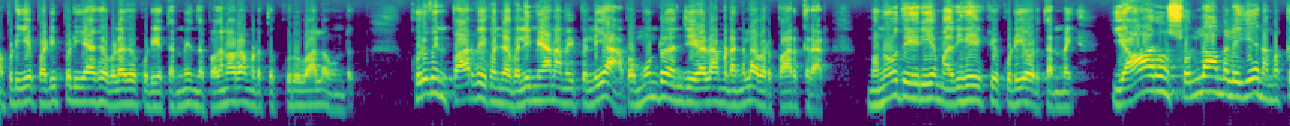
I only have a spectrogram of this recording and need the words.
அப்படியே படிப்படியாக விலகக்கூடிய தன்மை இந்த பதினோராம் இடத்து குருவால் உண்டு. குருவின் பார்வை கொஞ்சம் வலிமையான அமைப்பு இல்லையா? அப்போ மூன்று அஞ்சு ஏழாம் இடங்களை அவர் பார்க்கிறார். மனோதைரியம் அதிகரிக்கக்கூடிய ஒரு தன்மை. யாரும் சொல்லாமலேயே நமக்கு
